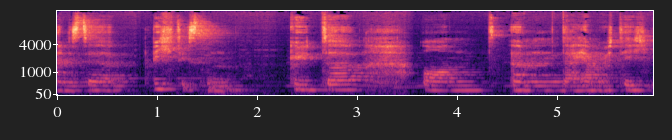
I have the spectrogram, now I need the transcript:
eines der wichtigsten Güter. Und ähm, daher möchte ich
